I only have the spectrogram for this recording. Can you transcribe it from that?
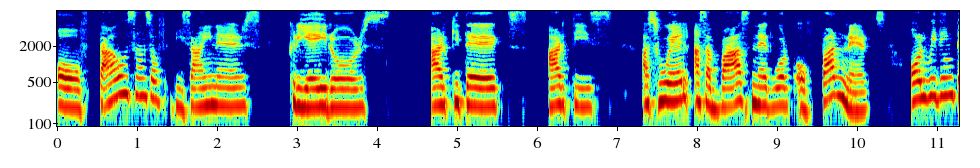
of thousands of designers, creators, architects, artists, as well as a vast network of partners, all within the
